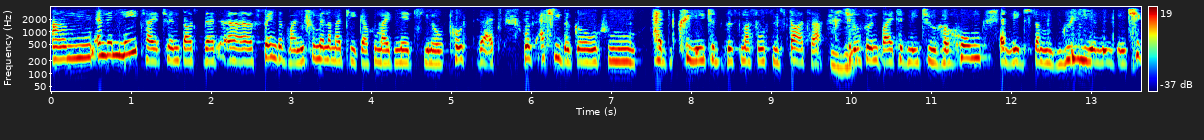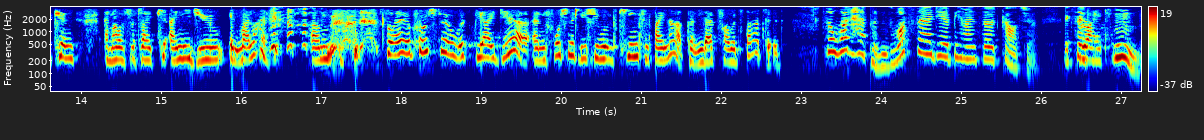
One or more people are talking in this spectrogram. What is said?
Um, and then later it turns out that a friend of mine, Ufumela Matika, whom I'd met, you know, post that, was actually the girl who had created this mussel soup starter. Mm-hmm. She'd also invited me to her home and made some really amazing chicken. And I was just like, I need you in my life. Um, so I approached her with the idea, and fortunately, she was keen to sign up, and that's how it started. So what happens? What's the idea behind Third Culture? Except, right. Mm.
